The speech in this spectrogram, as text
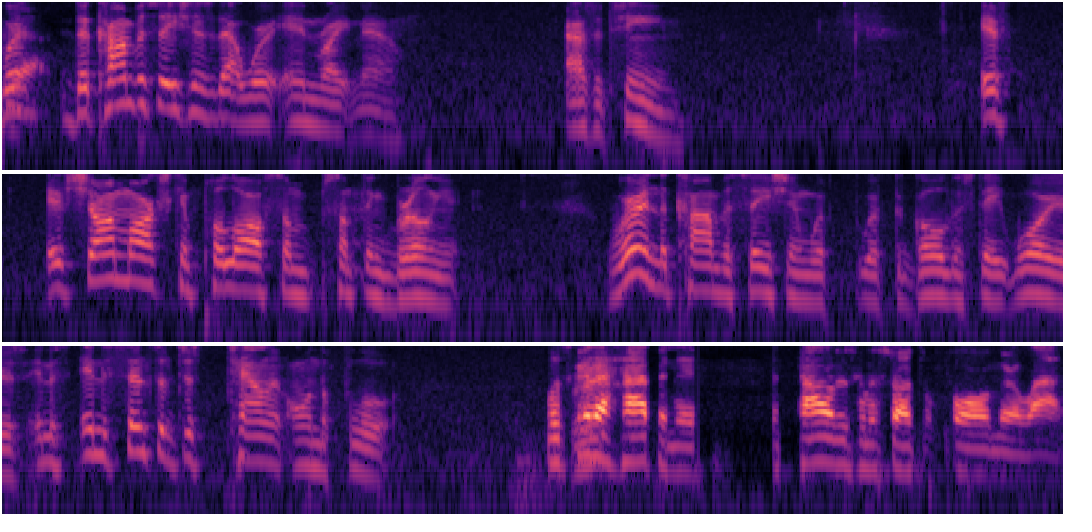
Yeah. the conversations that we're in right now as a team if if Sean Marks can pull off some something brilliant we're in the conversation with, with the Golden State Warriors in the, in the sense of just talent on the floor. What's right? going to happen is the talent is going to start to fall in their lap.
